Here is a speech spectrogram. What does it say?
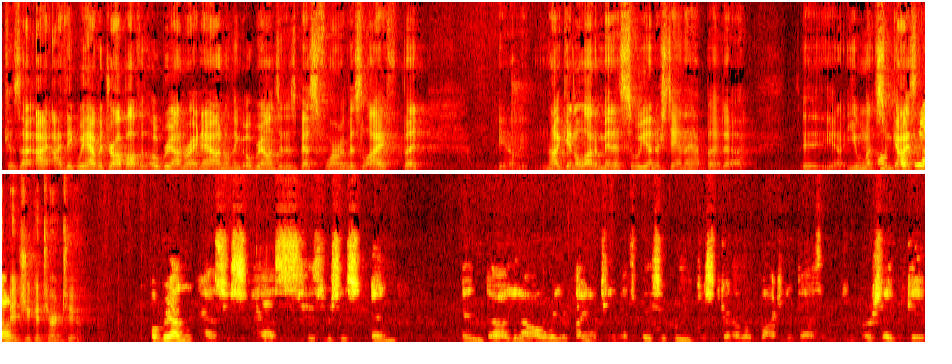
Because um, I, I think we have a drop off with Obrian right now. I don't think Obrian's in his best form of his life, but you know, not getting a lot of minutes, so we understand that. But uh, it, you know, you want some guys on the bench you can turn to. Obrian has his, has his uses, and and, uh, you know, when you're playing a team that's basically just going to low block you to death and, and or save game,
